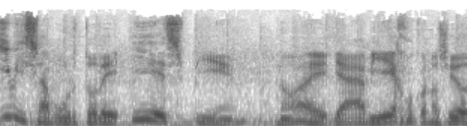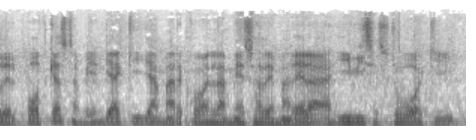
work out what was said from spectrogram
Ibis Aburto de ESPN, ¿no? Eh, ya viejo conocido del podcast, también ya aquí ya marcó en la mesa de madera, Ibis estuvo aquí.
